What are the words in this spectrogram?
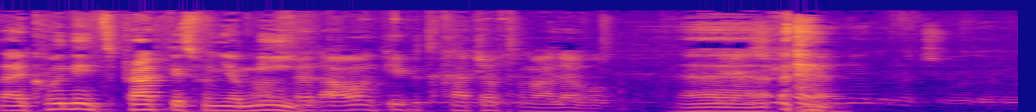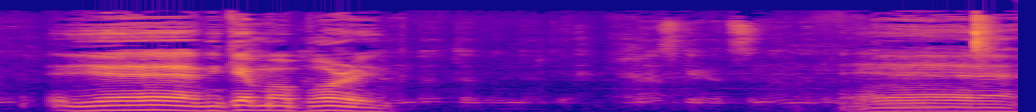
Like, who needs practice when you're me? I, I want people to catch up to my level. Uh, yeah, and you get more boring. Yeah.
